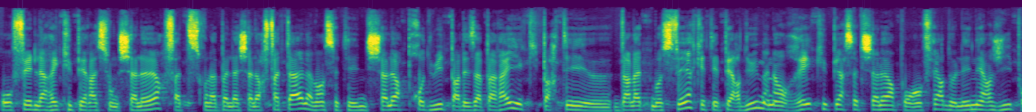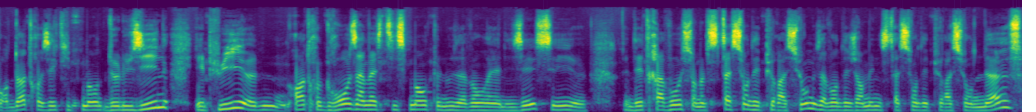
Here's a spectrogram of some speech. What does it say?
On fait de la récupération de chaleur, ce qu'on appelle la chaleur fatale. Avant c'était une chaleur produite par des appareils qui partait dans l'atmosphère qui était perdue. Maintenant, on récupère cette chaleur pour en faire de l'énergie pour d'autres équipements de l'usine. Et puis, euh, autre gros investissement que nous avons réalisé, c'est euh, des travaux sur notre station d'épuration. Nous avons désormais une station d'épuration neuve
